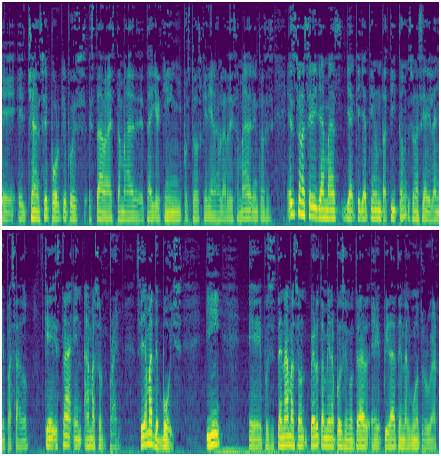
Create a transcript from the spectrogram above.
eh, el chance porque pues estaba esta madre de Tiger King y pues todos querían hablar de esa madre. Entonces, es una serie ya más, ya que ya tiene un ratito, es una serie del año pasado, que está en Amazon Prime. Se llama The Boys. Y eh, pues está en Amazon, pero también la puedes encontrar eh, pirata en algún otro lugar.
